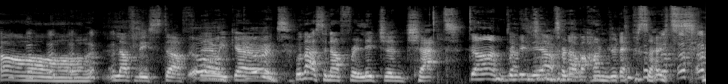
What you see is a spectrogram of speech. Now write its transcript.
Oh, lovely stuff. Oh, there we Oh, go. good. Well, that's enough religion chat. Done. We'll have to do that for another hundred episodes.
